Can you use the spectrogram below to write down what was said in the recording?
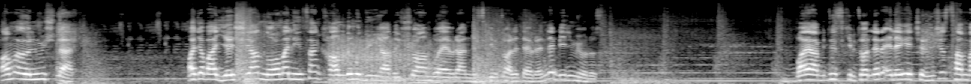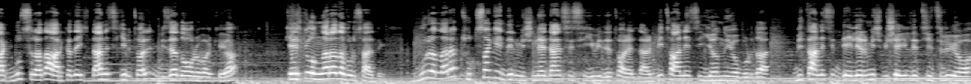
Ama ölmüşler. Acaba yaşayan normal insan kaldı mı dünyada şu an bu evrende, skibidi tuvalet evreninde bilmiyoruz. Baya bütün skibidi tuvaletleri ele geçirmişiz. Tam bak bu sırada arkada iki tane skibidi tuvalet bize doğru bakıyor. Keşke onlara da vursaydık. Buralara tutsak edilmiş nedense skibidi tuvaletler. Bir tanesi yanıyor burada. Bir tanesi delirmiş bir şekilde titriyor.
